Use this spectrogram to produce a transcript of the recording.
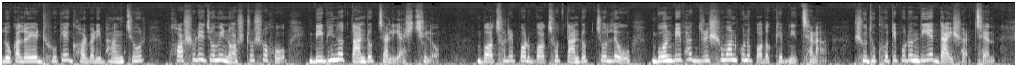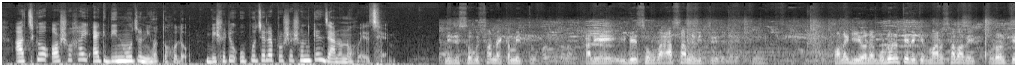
লোকালয়ে ঢুকে ঘরবাড়ি ভাঙচুর, ফসলি জমি নষ্টসহ বিভিন্ন তাণ্ডব চালিয়ে আসছিল। বছরের পর বছর তাণ্ডব চললেও বন বিভাগ দৃশ্যমান কোনো পদক্ষেপ নিচ্ছে না। শুধু ক্ষতিপূরণ দিয়ে দায় সারছেন। আজকেও অসহায় এক দিনমজুর নিহত হলো। বিষয়টি উপজেলা প্রশাসনকে জানানো হয়েছে। নিজের চকুর সামনে একটা মৃত্যু। খালি ইবের চকু আর সামনে মৃত্যু হয়ে যাবে অনেক ইয়ে না উড়নতে দেখি মানুষ স্বাভাবিক। উড়নতে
